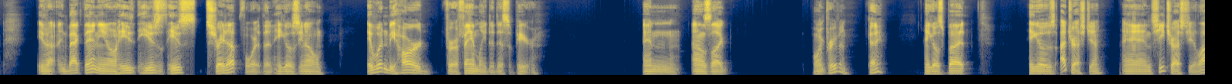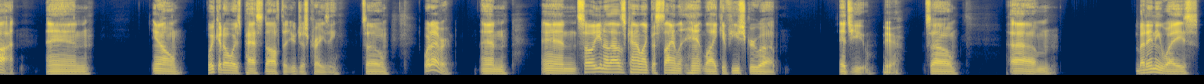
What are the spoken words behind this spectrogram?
you know, and back then, you know, he he was he was straight up for it. That he goes, you know, it wouldn't be hard for a family to disappear. And I was like, point proven. Okay. He goes, but he goes, I trust you. And she trusts you a lot. And, you know, we could always pass it off that you're just crazy. So whatever. And, and so, you know, that was kind of like the silent hint like, if you screw up, it's you. Yeah. So, um, but anyways,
